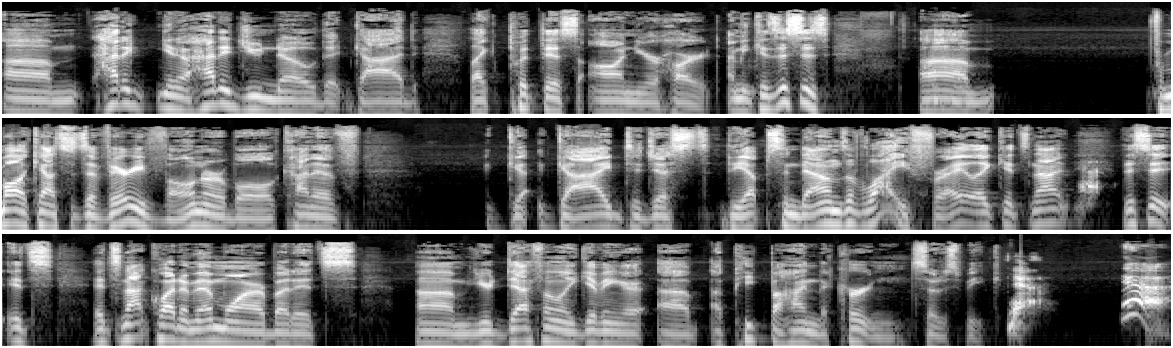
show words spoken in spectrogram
Um, how did you know? How did you know that God like put this on your heart? I mean, because this is, um, from all accounts, it's a very vulnerable kind of gu- guide to just the ups and downs of life, right? Like it's not this. Is, it's it's not quite a memoir, but it's um, you're definitely giving a, a, a peek behind the curtain, so to speak. Yeah, yeah,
